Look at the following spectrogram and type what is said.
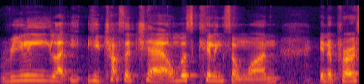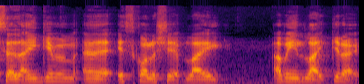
really, like, he chucks a chair, almost killing someone in the process, and you give him a, a scholarship. Like, I mean, like, you know,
